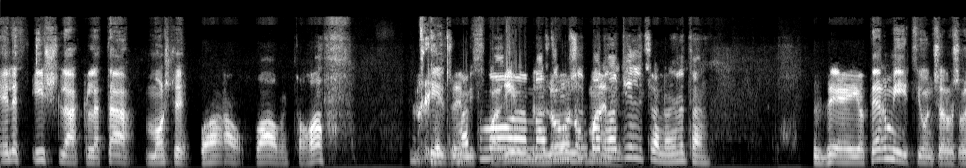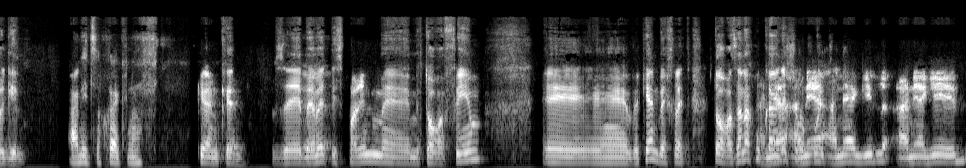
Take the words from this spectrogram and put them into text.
אלף איש להקלטה, משה. וואו, וואו, מטורף. אחי, זה כמעט מספרים כמו המאזינים לא של פוד נורמליים. רגיל אצלנו, יונתן. זה יותר מציון שלוש רגיל. אני צוחק, נו. כן, כן. זה באמת מספרים אה, מטורפים. אה, וכן, בהחלט. טוב, אז אנחנו כאן, אני, אגיד, אני אגיד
